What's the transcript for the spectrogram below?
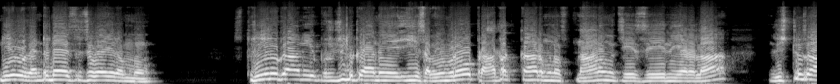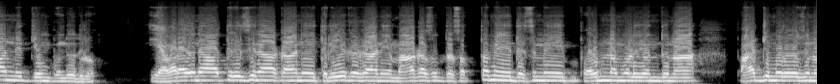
నీవు వెంటనే శిశువై రమ్ము స్త్రీలు కాని పురుషులు కాని ఈ సమయంలో ప్రాతకాలమున స్నానము చేసి ఎడల విష్ణు సాన్నిధ్యం పొందుదురు. ఎవరైనా తెలిసినా కాని తెలియక కాని మాఘశుద్ధ సప్తమి దశమి పౌర్ణములు ఎందున పాడ్యము రోజున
